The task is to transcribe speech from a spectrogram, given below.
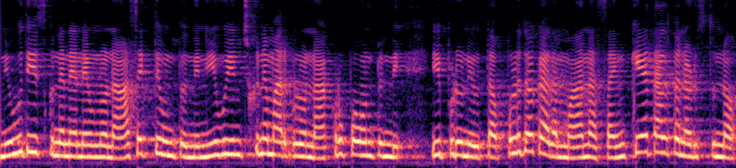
నువ్వు తీసుకునే నిర్ణయంలో నా శక్తి ఉంటుంది నీవు ఎంచుకునే మార్గంలో నా కృప ఉంటుంది. ఇప్పుడు నీవు తప్పులతో కాదమ్మా నా సంకేతాలతో నడుస్తున్నావు.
